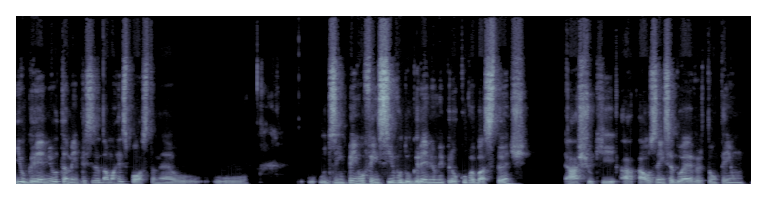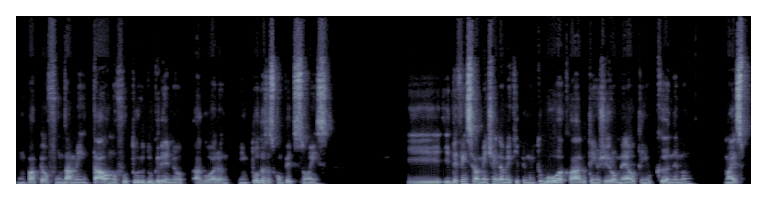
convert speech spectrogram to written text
E o Grêmio também precisa dar uma resposta, né? O, o, o desempenho ofensivo do Grêmio me preocupa bastante. Acho que a ausência do Everton tem um, um papel fundamental no futuro do Grêmio agora em todas as competições. E, e, defensivamente ainda é uma equipe muito boa, claro, tem o Jeromel, tem o Kahneman, mas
